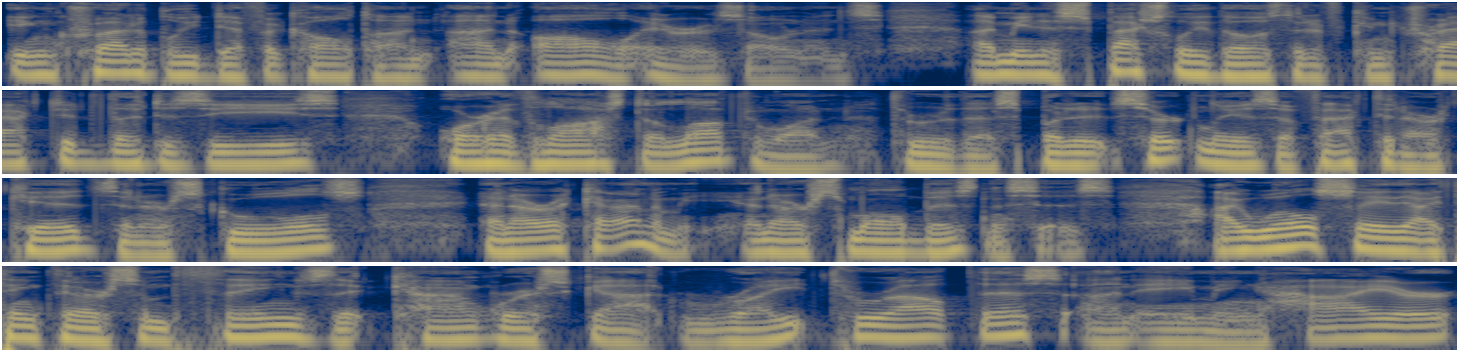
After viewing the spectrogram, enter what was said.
incredibly difficult on, on all Arizonans. I mean, especially those that have contracted the disease or have lost a loved one through this. But it certainly has affected our kids and our schools and our economy and our small businesses. I will say that I think there are some things that Congress got right throughout this on aiming higher,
